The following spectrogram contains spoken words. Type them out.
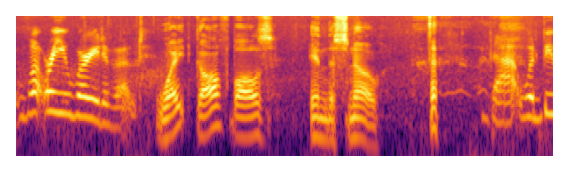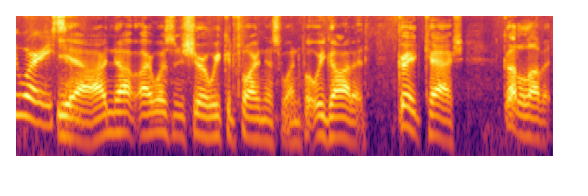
What were you worried about? White golf balls in the snow. That would be worrisome. Yeah, I know, I wasn't sure we could find this one, but we got it. Great cache. Gotta love it.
